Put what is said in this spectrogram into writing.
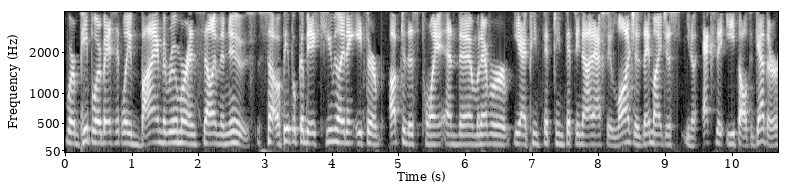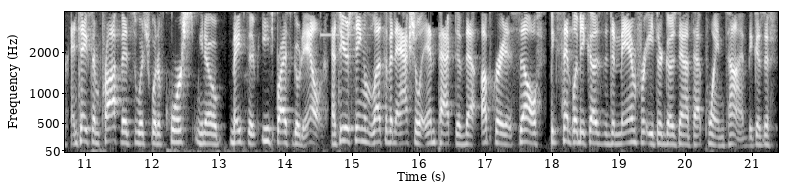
where people are basically buying the rumor and selling the news. So people could be accumulating Ether up to this point, and then whenever EIP 1559 actually launches, they might just, you know, exit ETH altogether and take some profits, which would, of course, you know, make the ETH price go down. And so you're seeing less of an actual impact of that upgrade itself, simply because the demand for Ether goes down at that point in time. Because if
